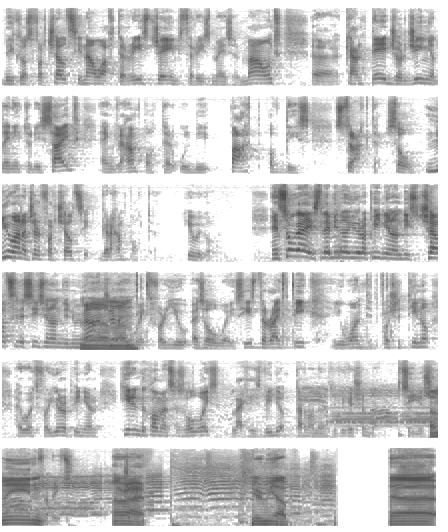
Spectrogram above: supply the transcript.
because for Chelsea now after Reece James there is Mason Mount, uh, Kante, Jorginho, they need to decide, and Graham Potter will be part of this structure. So new manager for Chelsea, Graham Potter. Here we go. And so, guys, let me know your opinion on this Chelsea decision on the new manager. I wait for you as always. He's the right pick. You wanted Pochettino. I wait for your opinion here in the comments as always. Like this video, turn on the notification bell. See you soon. I mean, all right, hear me up. Uh,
